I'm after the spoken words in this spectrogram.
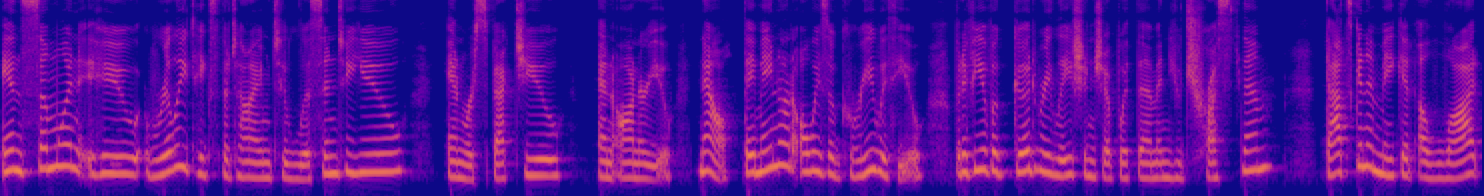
and someone who really takes the time to listen to you and respect you and honor you. Now, they may not always agree with you, but if you have a good relationship with them and you trust them, that's going to make it a lot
